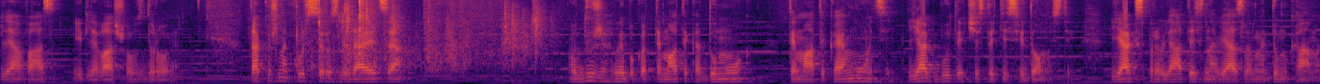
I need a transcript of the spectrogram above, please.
для вас і для вашого здоров'я. Також на курсі розглядається дуже глибоко тематика думок, тематика емоцій, як бути в чистоті свідомості, як справлятись з нав'язливими думками,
